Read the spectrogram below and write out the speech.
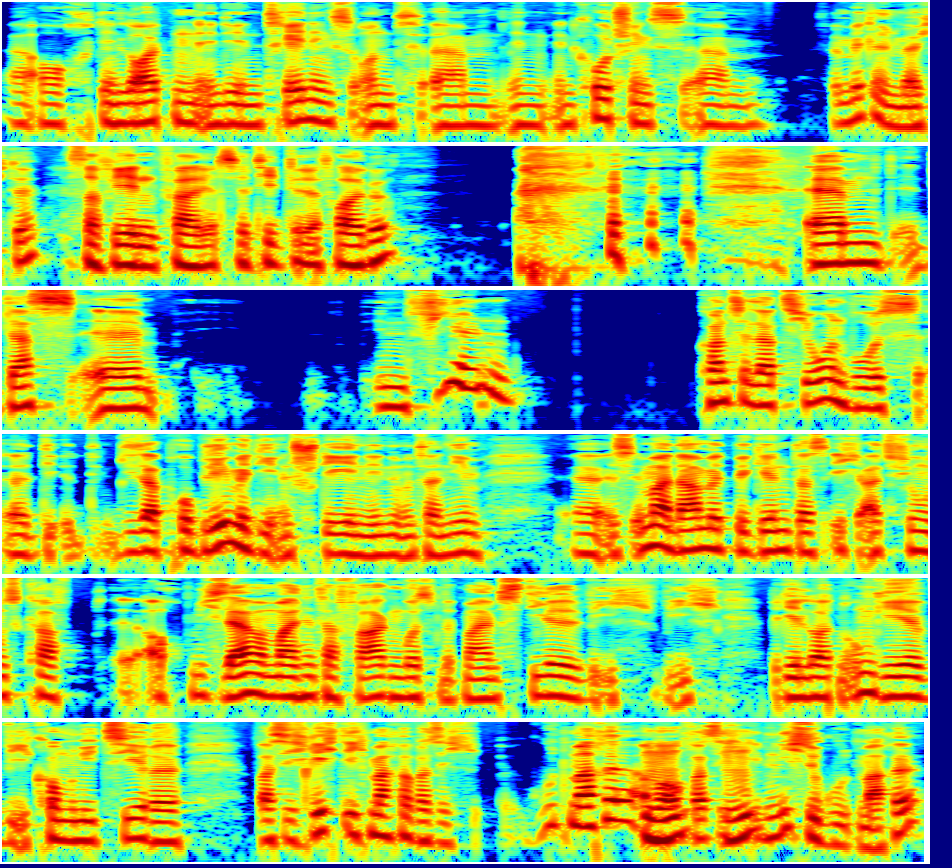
äh, auch den Leuten in den Trainings und ähm, in, in Coachings ähm, vermitteln möchte. Ist auf jeden Fall jetzt der Titel der Folge. ähm, dass äh, in vielen Konstellationen, wo es äh, die, dieser Probleme, die entstehen in den Unternehmen, es immer damit beginnt, dass ich als Führungskraft äh, auch mich selber mal hinterfragen muss mit meinem Stil, wie ich, wie ich mit den Leuten umgehe, wie ich kommuniziere, was ich richtig mache, was ich gut mache, aber Mhm, auch was ich mhm. eben nicht so gut mache.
